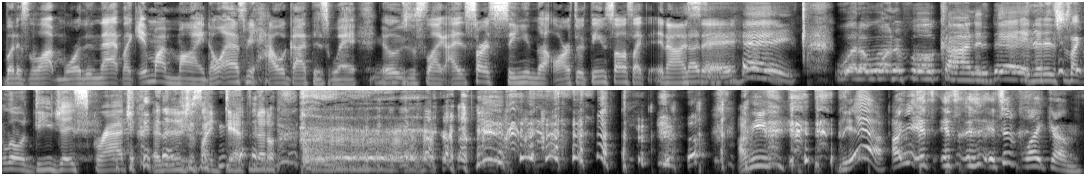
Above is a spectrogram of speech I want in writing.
but it's a lot more than that. Like in my mind, don't ask me how it got this way. It was mm-hmm. just like I started singing the Arthur theme song. It's like, and I, And I say, say, "Hey, what a wonderful kind of day!" And then it's just like a little DJ scratch, and then it's just like death metal. I mean, yeah, I mean it's it's it's, it's like um.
